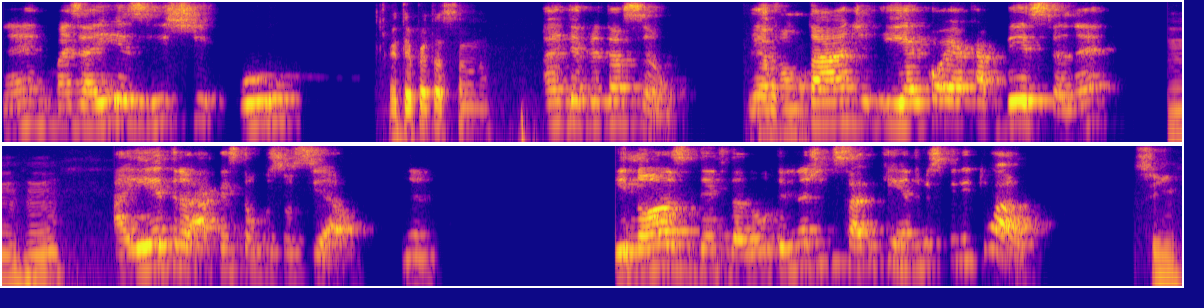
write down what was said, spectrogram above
Né? Mas aí existe o... A interpretação, né? A interpretação. E a vontade, e a, qual é a cabeça, né? Uhum. Aí entra a questão do social, né? E nós, dentro da doutrina, a gente sabe que entra o espiritual. Sim.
